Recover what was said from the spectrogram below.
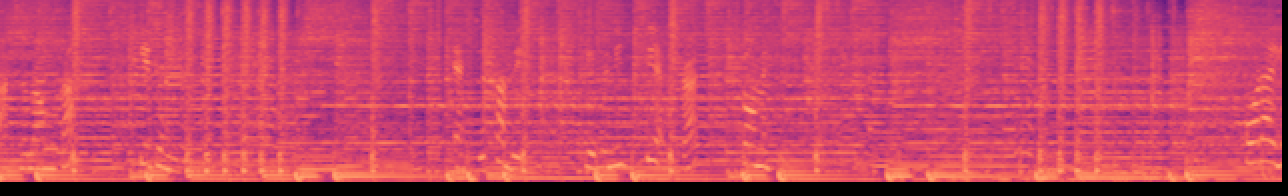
কাঁচা লঙ্কা কেটে নিচ্ছি। কেটে নিচ্ছি একটা টমেটো কড়াই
